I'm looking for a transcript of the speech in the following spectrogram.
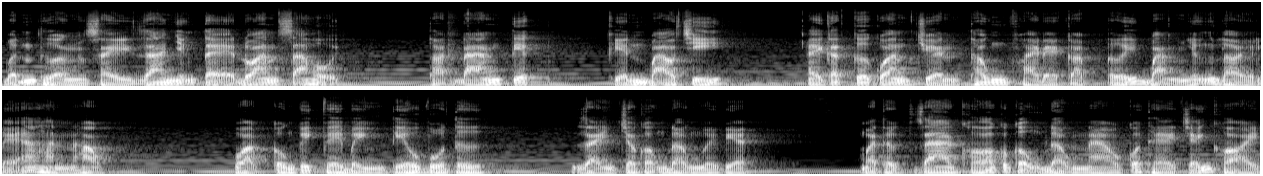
vẫn thường xảy ra những tệ đoan xã hội. Thật đáng tiếc, khiến báo chí hay các cơ quan truyền thông phải đề cập tới bằng những lời lẽ hằn học hoặc công kích phê bình thiếu vô tư dành cho cộng đồng người Việt. Mà thực ra khó có cộng đồng nào có thể tránh khỏi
